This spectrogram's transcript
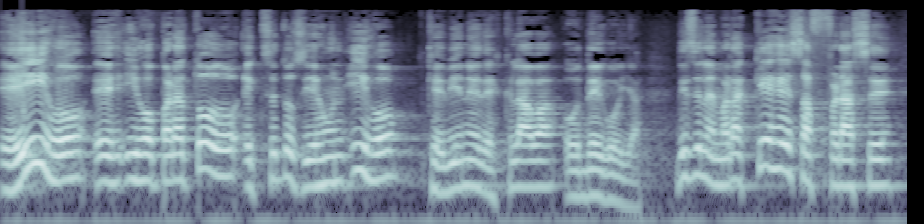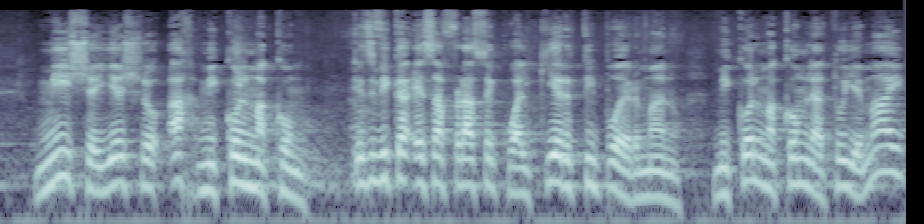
E hijo es hijo para todo, excepto si es un hijo que viene de esclava o de goya. Dice la Emara, ¿qué es esa frase? Mishe yeshlo ah mikol makom. ¿Qué significa esa frase? Cualquier tipo de hermano. Mikol makom la tuye mai,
